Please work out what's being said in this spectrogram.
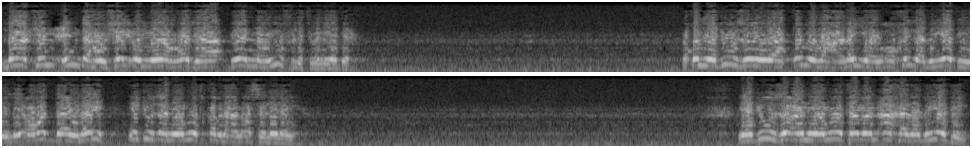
لكن عنده شيء من الرجاء بأنه يفلت من يده. يقول يجوز إذا قبض علي وأخذ بيدي لأرد إليه يجوز أن يموت قبل أن أصل إليه. يجوز أن يموت من أخذ بيدي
